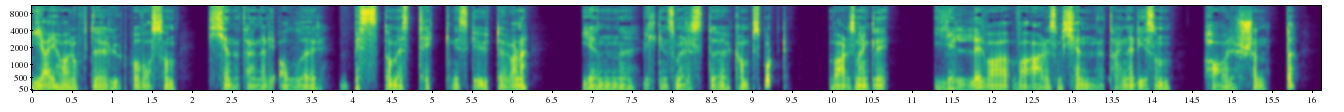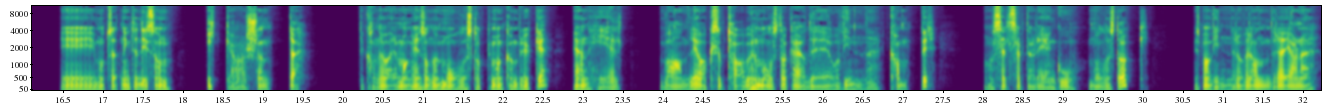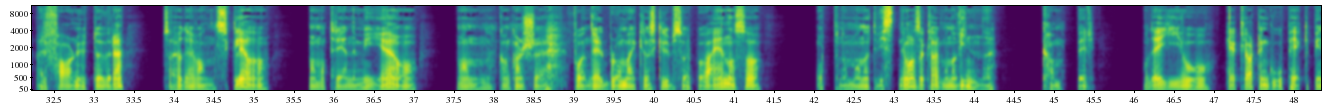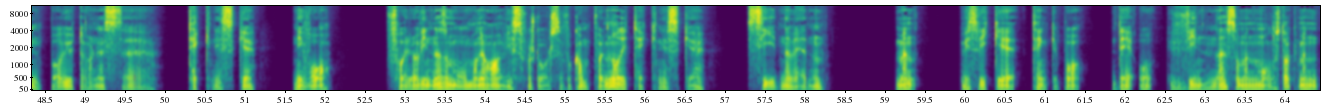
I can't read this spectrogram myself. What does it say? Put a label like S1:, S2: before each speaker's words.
S1: Jeg har ofte lurt på hva som kjennetegner de aller beste og mest tekniske utøverne i en eh, hvilken som helst eh, kampsport. Hva er det som egentlig gjelder, hva, hva er det som kjennetegner de som har skjønt det, i motsetning til de som ikke har skjønt det? Det kan jo være mange sånne målestokker man kan bruke. En helt vanlig og akseptabel målestokk er jo det å vinne kamper, og selvsagt er det en god målestokk. Hvis man vinner over andre, gjerne erfarne utøvere, så er jo det vanskelig, og man må trene mye, og man kan kanskje få en del blåmerker og skrubbsår på veien, og så oppnår man et visst nivå, så klarer man å vinne kamper, og det gir jo helt klart en god pekepinn på utøvernes eh, tekniske nivå. For å vinne så må man jo ha en viss forståelse for kampformen og de tekniske sidene ved den. Men hvis vi ikke tenker på det å vinne som en målestokk, men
